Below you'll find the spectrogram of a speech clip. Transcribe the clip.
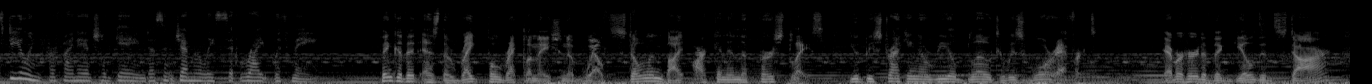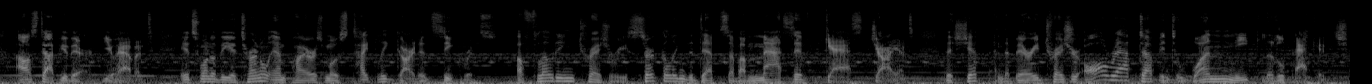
Stealing for financial gain doesn't generally sit right with me. Think of it as the rightful reclamation of wealth stolen by Arcann in the first place. You'd be striking a real blow to his war effort. Ever heard of the Gilded Star? I'll stop you there. You haven't. It's one of the Eternal Empire's most tightly guarded secrets. A floating treasury circling the depths of a massive gas giant. The ship and the buried treasure all wrapped up into one neat little package.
